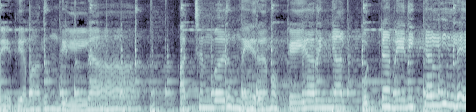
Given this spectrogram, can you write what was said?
നിത്യമതുണ്ടില്ല. അച്ഛൻ വരും നേരമൊക്കെ അറിഞ്ഞാൽ കുറ്റമെനിക്കല്ലേ?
